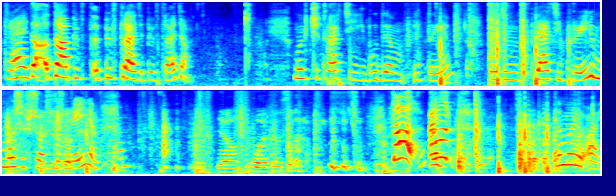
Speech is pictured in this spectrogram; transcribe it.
Третя. Та, та пів, півтретя, півтретя. Ми в четвертій будемо йти, потім в п'ятій прийдемо, може в шостій Дівчата. прийдемо. Я вам сподобався. Ай. Думаю, ай.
